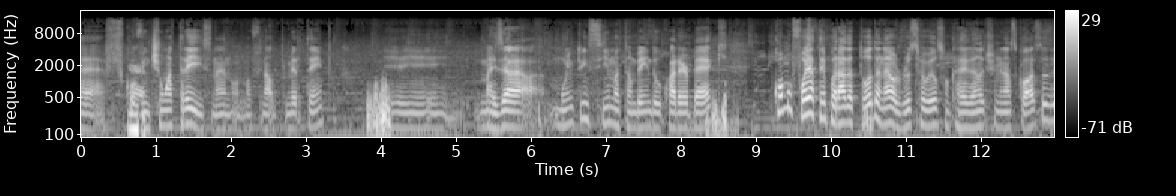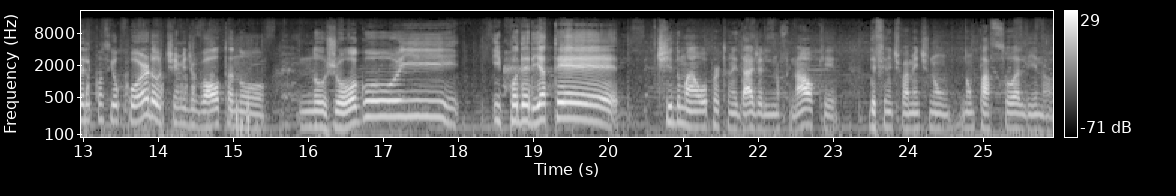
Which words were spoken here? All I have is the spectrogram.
É, ficou É. 21 a 3 né, no, no final do primeiro tempo. E- mas é muito em cima também do quarterback. como foi a temporada toda, né? O Russell Wilson carregando o time nas costas, ele conseguiu pôr o time de volta no, no jogo e, e poderia ter tido uma oportunidade ali no final, que definitivamente não, não passou ali no,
